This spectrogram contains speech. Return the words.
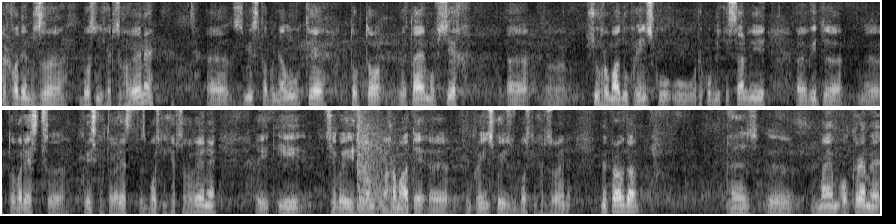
Приходимо з Босні і Герцеговини, е, з міста Банялуки, тобто вітаємо всіх, е, е, всю громаду українську у Республіці Сербії від товариств, українських товариств з Босні і Герцеговини і, цілої громади української з Босні і Герцеговини. Ми, правда, маємо окреме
